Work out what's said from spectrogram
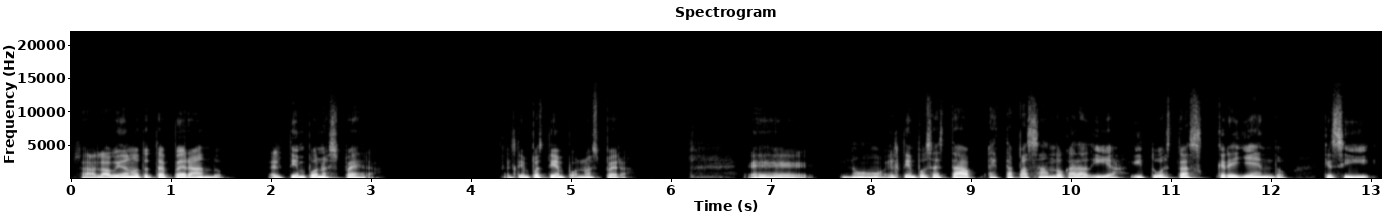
O sea, la vida no te está esperando. El tiempo no espera. El tiempo es tiempo, no espera. Eh, no, el tiempo se está, está pasando cada día y tú estás creyendo que si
